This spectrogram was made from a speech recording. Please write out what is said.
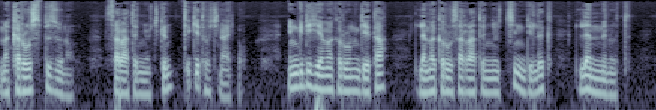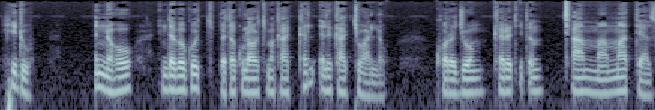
መከሩስ ብዙ ነው ሠራተኞች ግን ጥቂቶች ናቸው። እንግዲህ የመከሩን ጌታ ለመከሩ ሠራተኞች እንዲልክ ለምኑት ሂዱ እነሆ እንደ በጎች በተኵላዎች መካከል እልካችኋለሁ ኮረጆም ከረጢትም ጫማም አትያዙ።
